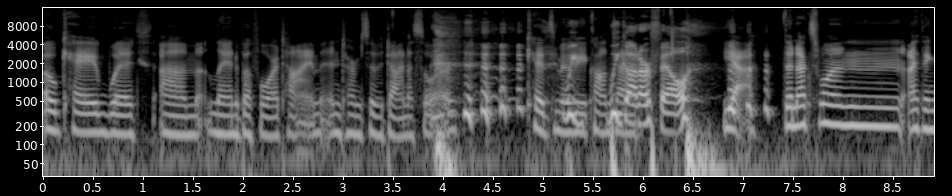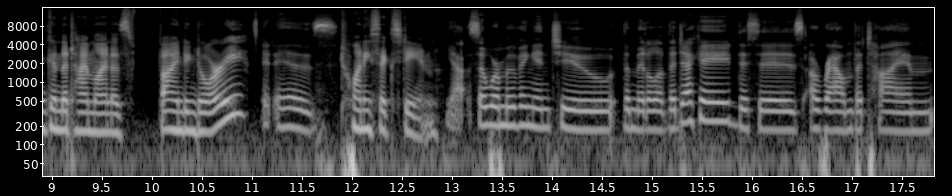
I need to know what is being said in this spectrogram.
okay with um, Land Before Time in terms of dinosaur kids movie We, content. we got our fill. yeah. The next one I think in the timeline is Finding Dory, It is. 2016. Yeah, so we're moving into the middle of the decade. This is around the time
